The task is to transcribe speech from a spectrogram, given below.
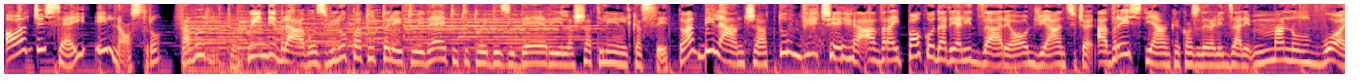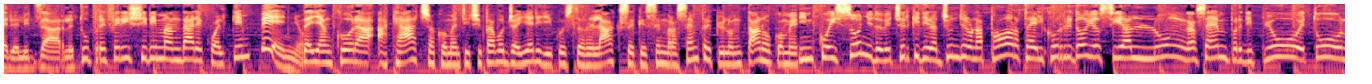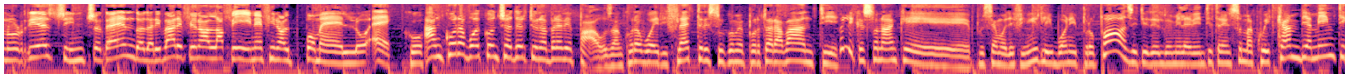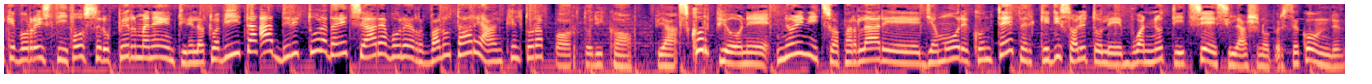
oggi sei il nostro favorito. Quindi bravo, sviluppa tutte le tue idee, tutti i tuoi desideri, lasciati lì nel cassetto. Eh? Bilancia, tu invece avrai poco da realizzare oggi, anzi, cioè avresti avresti anche cose da realizzare, ma non vuoi realizzarle. Tu preferisci rimandare qualche impegno. Sei ancora a caccia, come anticipavo già ieri, di questo relax che sembra sempre più lontano, come in quei sogni dove cerchi di raggiungere una porta e il corridoio si allunga sempre di più e tu non riesci incedendo ad arrivare fino alla fine, fino al pomello. Ecco, ancora vuoi concederti una breve pausa, ancora vuoi riflettere su come portare avanti quelli che sono anche, possiamo definirli, i buoni propositi del 2023, insomma, quei cambiamenti che vorresti fossero permanenti nella tua vita, addirittura da iniziare a voler valutare anche il tuo rapporto di coppia. Scorpione, non inizio a parlare di amore con te perché di solito le buone notizie si lasciano per seconde.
